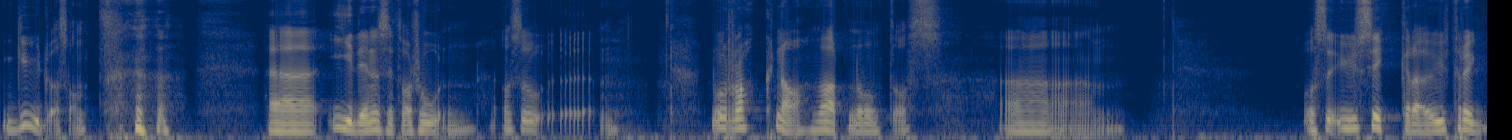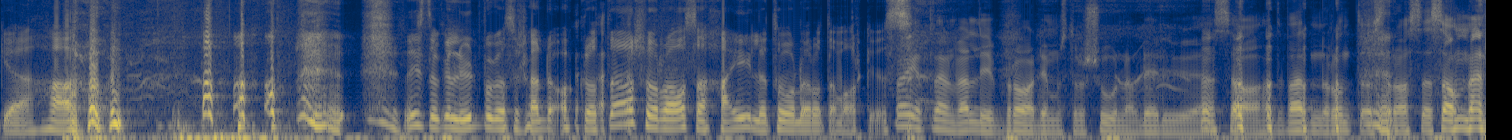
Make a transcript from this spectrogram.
Gud og sånt. I denne situasjonen. Altså Nå rakner verden rundt oss. Eh, og så usikre og utrygge her Hvis dere lurte på hva som skjedde akkurat der, så raser hele tårnet rundt av Markus. Det var egentlig en veldig bra demonstrasjon av det du eh, sa. At verden rundt oss raser sammen.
